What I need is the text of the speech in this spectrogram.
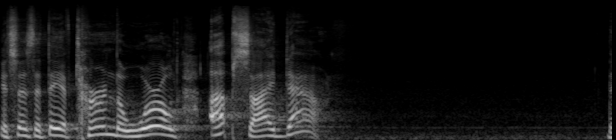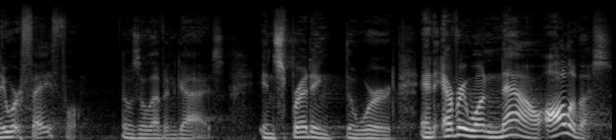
it says that they have turned the world upside down. They were faithful, those 11 guys, in spreading the word. And everyone now, all of us,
